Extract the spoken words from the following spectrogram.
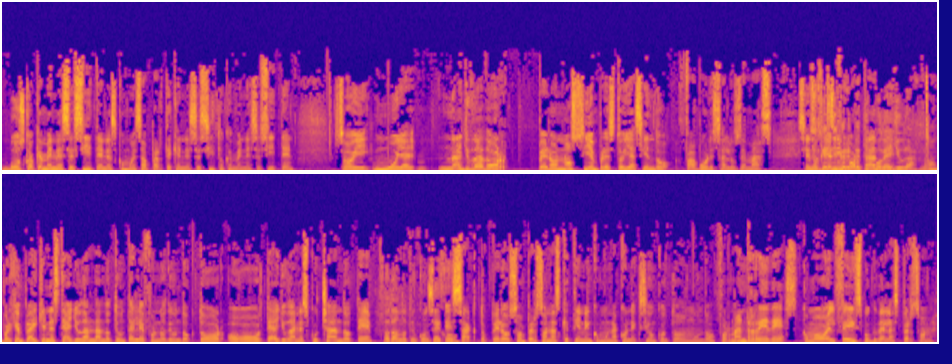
busco que me necesiten, es como esa parte que necesito que me necesiten. Soy muy ayudador, pero no siempre estoy haciendo favores a los demás. Sino Eso que es, bien importante. tipo de ayuda, ¿no? Por ejemplo, hay quienes te ayudan dándote un teléfono de un doctor o te ayudan escuchándote. O dándote un consejo. Exacto, pero son personas que tienen como una conexión con todo el mundo, forman redes, como el Facebook de las personas.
